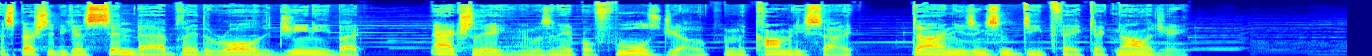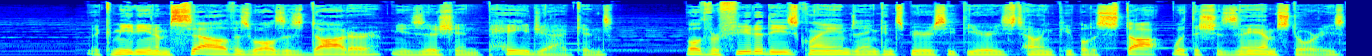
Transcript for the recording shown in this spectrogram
especially because Sinbad played the role of the genie, but actually, it was an April Fool's joke from the comedy site done using some deepfake technology. The comedian himself, as well as his daughter, musician Paige Adkins, both refuted these claims and conspiracy theories, telling people to stop with the Shazam stories,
